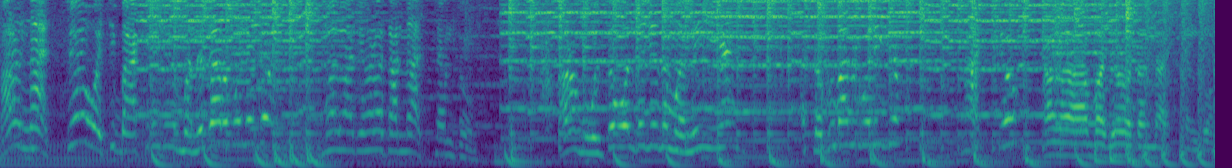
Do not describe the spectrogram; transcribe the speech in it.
મારો નાચ્યો ઓછી બાકી મને તારો બોલે તો મળવાથી હળો તાર નાચ એમ તો. મારો બોલતો બોલતો છે તો મને સગુબાનું બોલી ગયો. નાચ્યો. બાજુ હળો તાર નાચ એમ તો.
